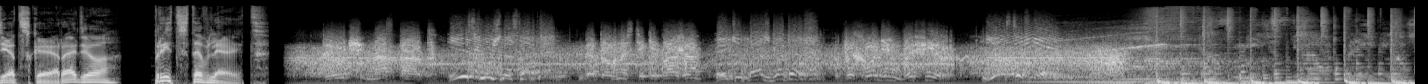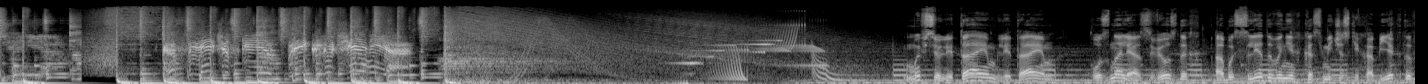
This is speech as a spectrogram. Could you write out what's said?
Детское радио представляет Ключ на старт. Есть ключ на старт. Готовность экипажа. Экипаж готов. Выходим в эфир. Есть эфир. Космические приключения. Мы все летаем, летаем, узнали о звездах, об исследованиях космических объектов,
